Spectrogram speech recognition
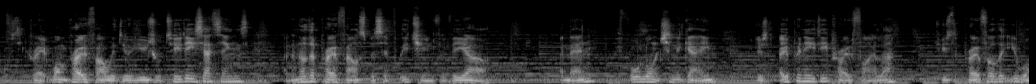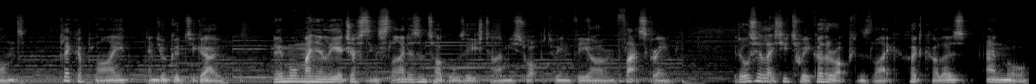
obviously create one profile with your usual 2D settings and another profile specifically tuned for VR. And then, before launching the game, just open ED Profiler, choose the profile that you want, click apply and you're good to go. No more manually adjusting sliders and toggles each time you swap between VR and flat screen. It also lets you tweak other options like HUD colours and more.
